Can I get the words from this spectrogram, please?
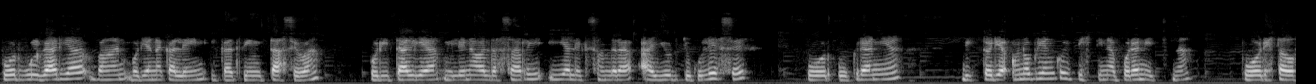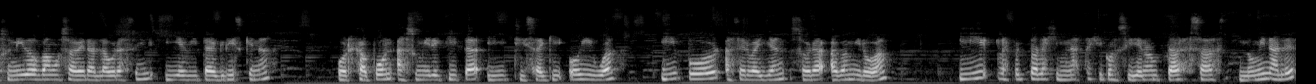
por Bulgaria van Boriana Kalein y Katrin Taseva, por Italia Milena Baldassarri y Alexandra Ayur Yukulese, por Ucrania Victoria Onoprienko y Cristina Poranitsna, por Estados Unidos vamos a ver a Laura Singh y Evita Griskena, por Japón Asumire Kita y Chisaki Oiwa, y por Azerbaiyán Sora Agamirova. Y respecto a las gimnastas que consiguieron plazas nominales,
